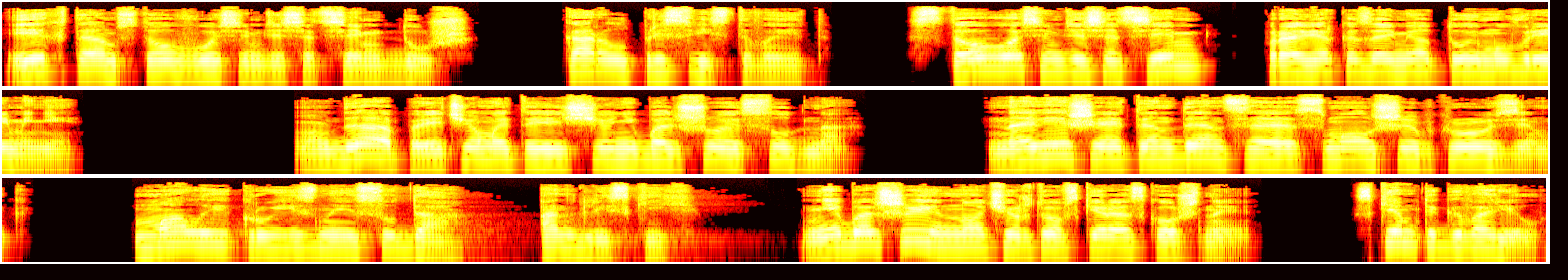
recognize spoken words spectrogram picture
Их там 187 душ. Карл присвистывает. 187? Проверка займет уйму времени. Да, причем это еще небольшое судно. Новейшая тенденция small ship cruising. Малые круизные суда. Английский. Небольшие, но чертовски роскошные. С кем ты говорил?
